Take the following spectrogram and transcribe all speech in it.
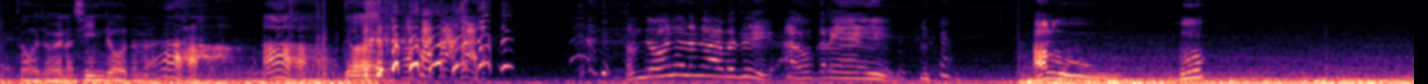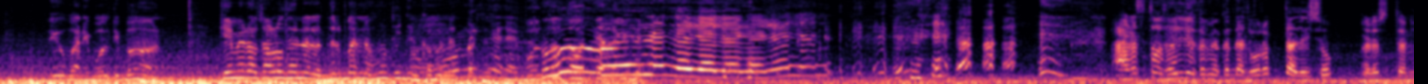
હે જો જો એનો સીન જો તમે. આહાહા. આહાહા. જો સમજો ને તમે આ બધી. આવું કરે. હાલો. હું? દેવબાની બોલતી બંધ. કેમેરો ચાલુ થાય ને દરબાર દરબારને શું થઈ જાય ખબર નથી પડતી. બોલતો આ રસ્તો જોઈ લ્યો તમે કદાચ ઓળખતા જ હશો આ રસ્તાને.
